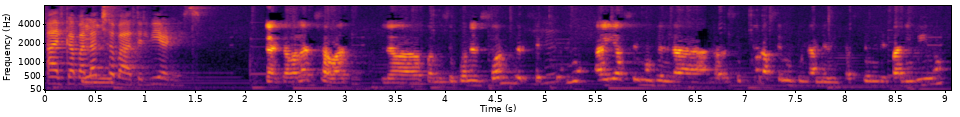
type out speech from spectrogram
Ah, el Kabbalah Shabbat, el viernes. La Kabbalah Shabbat, cuando se pone el sol del séptimo, ahí hacemos la, la, recepción, hacemos una meditación de pan y vino,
